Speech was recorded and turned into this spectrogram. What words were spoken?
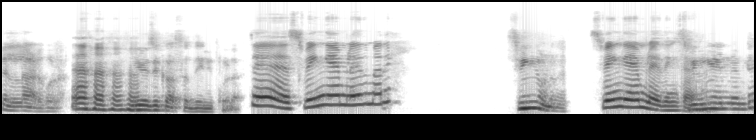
పిల్లలు ఆడుకోవడం. మ్యూజిక్ వస్తుంది దీనికి కూడా. స్వింగ్ ఏం లేదు మరి? స్వింగ్ ఉండదు. స్వింగ్ ఏం లేదు ఇంకా. స్వింగ్ ఏంటంటే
